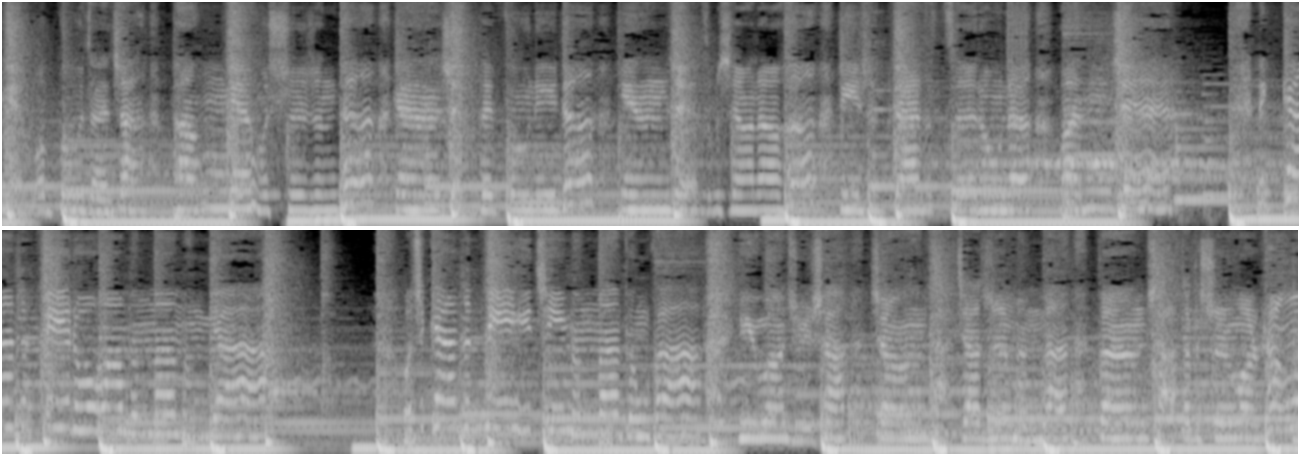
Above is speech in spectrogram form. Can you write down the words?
面，我不再站旁边。我是真的感谢，佩服你的眼界，怎么想到和你是带着刺痛的完结？你看着一朵花慢慢萌芽，我却看着你一起慢慢风发，欲望聚沙成塔，价值慢慢分叉，他的失望让我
